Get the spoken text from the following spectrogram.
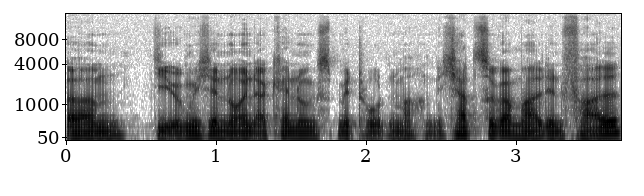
ähm, die irgendwelche neuen Erkennungsmethoden machen. Ich hatte sogar mal den Fall,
